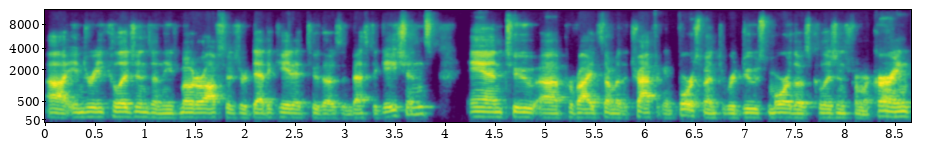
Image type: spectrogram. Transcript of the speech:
uh, injury collisions. And these motor officers are dedicated to those investigations and to uh, provide some of the traffic enforcement to reduce more of those collisions from occurring.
